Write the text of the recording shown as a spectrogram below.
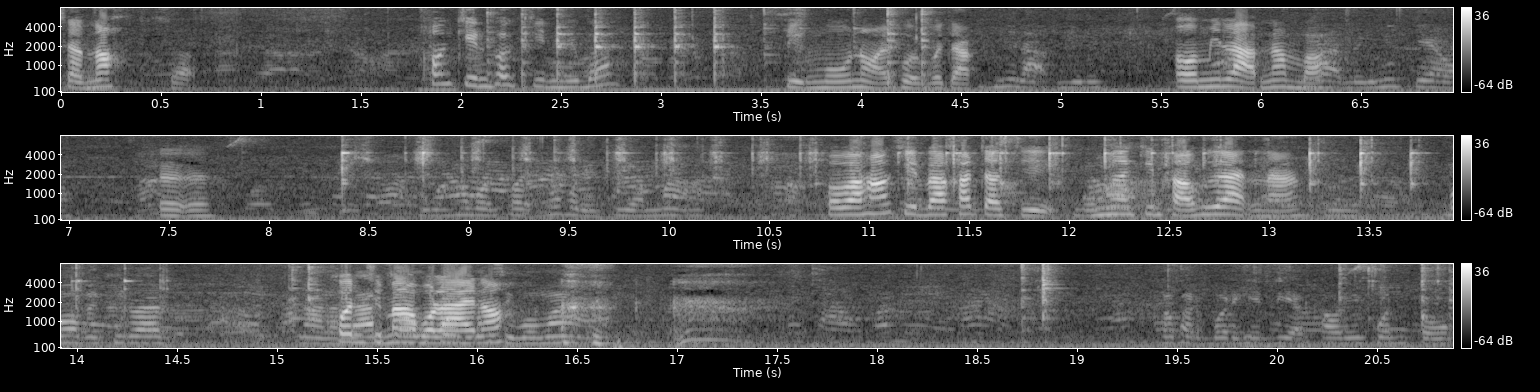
แซ่บเนาะ จะข้องกินเพื่อกินอยู่บ่ปีกหมูหน่อยผลประจักมีหลับอยู่ดิโอ้มีลาบน้ำมีบ่หลับหรือมีแก้วเออเออคือว่าเขาบริเขาบริเตรียมมากเพราะว่าเขาคิดว่าเขาจะสิเมื่อกินข้าวเพื่อนนะอืมบอกไปคิดว่าหคนสิมาบ่หลายเนาะคสิบ่มาเขาผัดบริเฮ็ดเดียเขาได้คนตก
